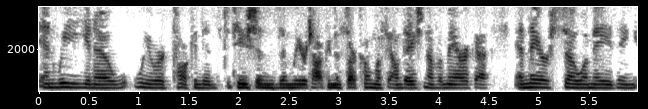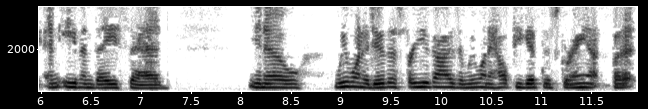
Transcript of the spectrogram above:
And we, you know, we were talking to institutions and we were talking to Sarcoma Foundation of America and they are so amazing. And even they said, you know, we want to do this for you guys and we want to help you get this grant. But,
